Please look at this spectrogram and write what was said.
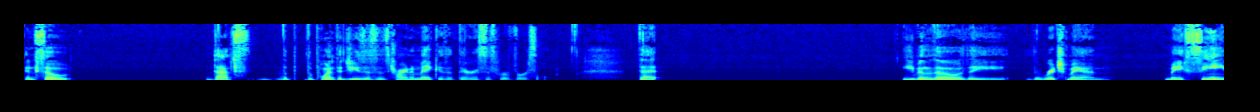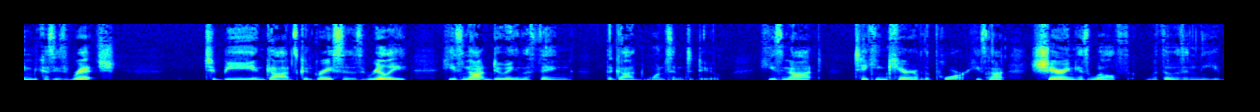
And so that's the the point that Jesus is trying to make is that there is this reversal that even though the the rich man may seem because he's rich to be in God's good graces, really he's not doing the thing that God wants him to do. He's not taking care of the poor. He's not sharing his wealth with those in need.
